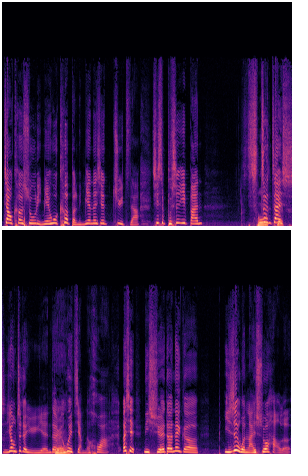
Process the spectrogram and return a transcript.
教科书里面或课本里面那些句子啊，其实不是一般。正在使用这个语言的人会讲的话，而且你学的那个以日文来说好了，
